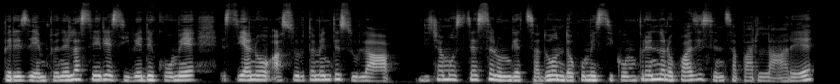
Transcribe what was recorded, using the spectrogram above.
Per esempio, nella serie si vede come siano assolutamente sulla diciamo stessa lunghezza d'onda o come si comprendono quasi senza parlare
